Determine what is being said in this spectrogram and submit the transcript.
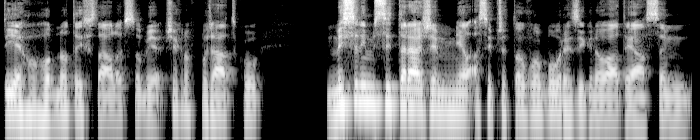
ty jeho hodnoty stále v sobě, všechno v pořádku, Myslím si teda, že měl asi před tou volbou rezignovat. Já jsem...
